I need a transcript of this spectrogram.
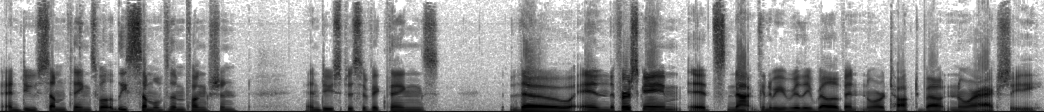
and do some things. Well, at least some of them function and do specific things. Though in the first game, it's not going to be really relevant, nor talked about, nor actually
